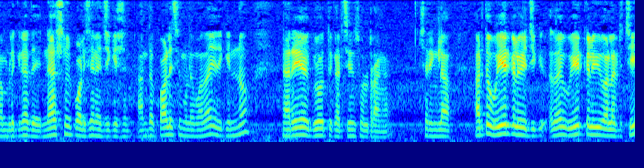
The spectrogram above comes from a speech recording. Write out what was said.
நம்மளுக்கு என்னது நேஷனல் பாலிசி அண்ட் எஜுகேஷன் அந்த பாலிசி மூலமாக தான் இதுக்கு இன்னும் நிறைய க்ரோத் கிடச்சின்னு சொல்கிறாங்க சரிங்களா? அடுத்து உயர்கல்வி எஜுகே அதாவது உயர்கல்வி வளர்ச்சி.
